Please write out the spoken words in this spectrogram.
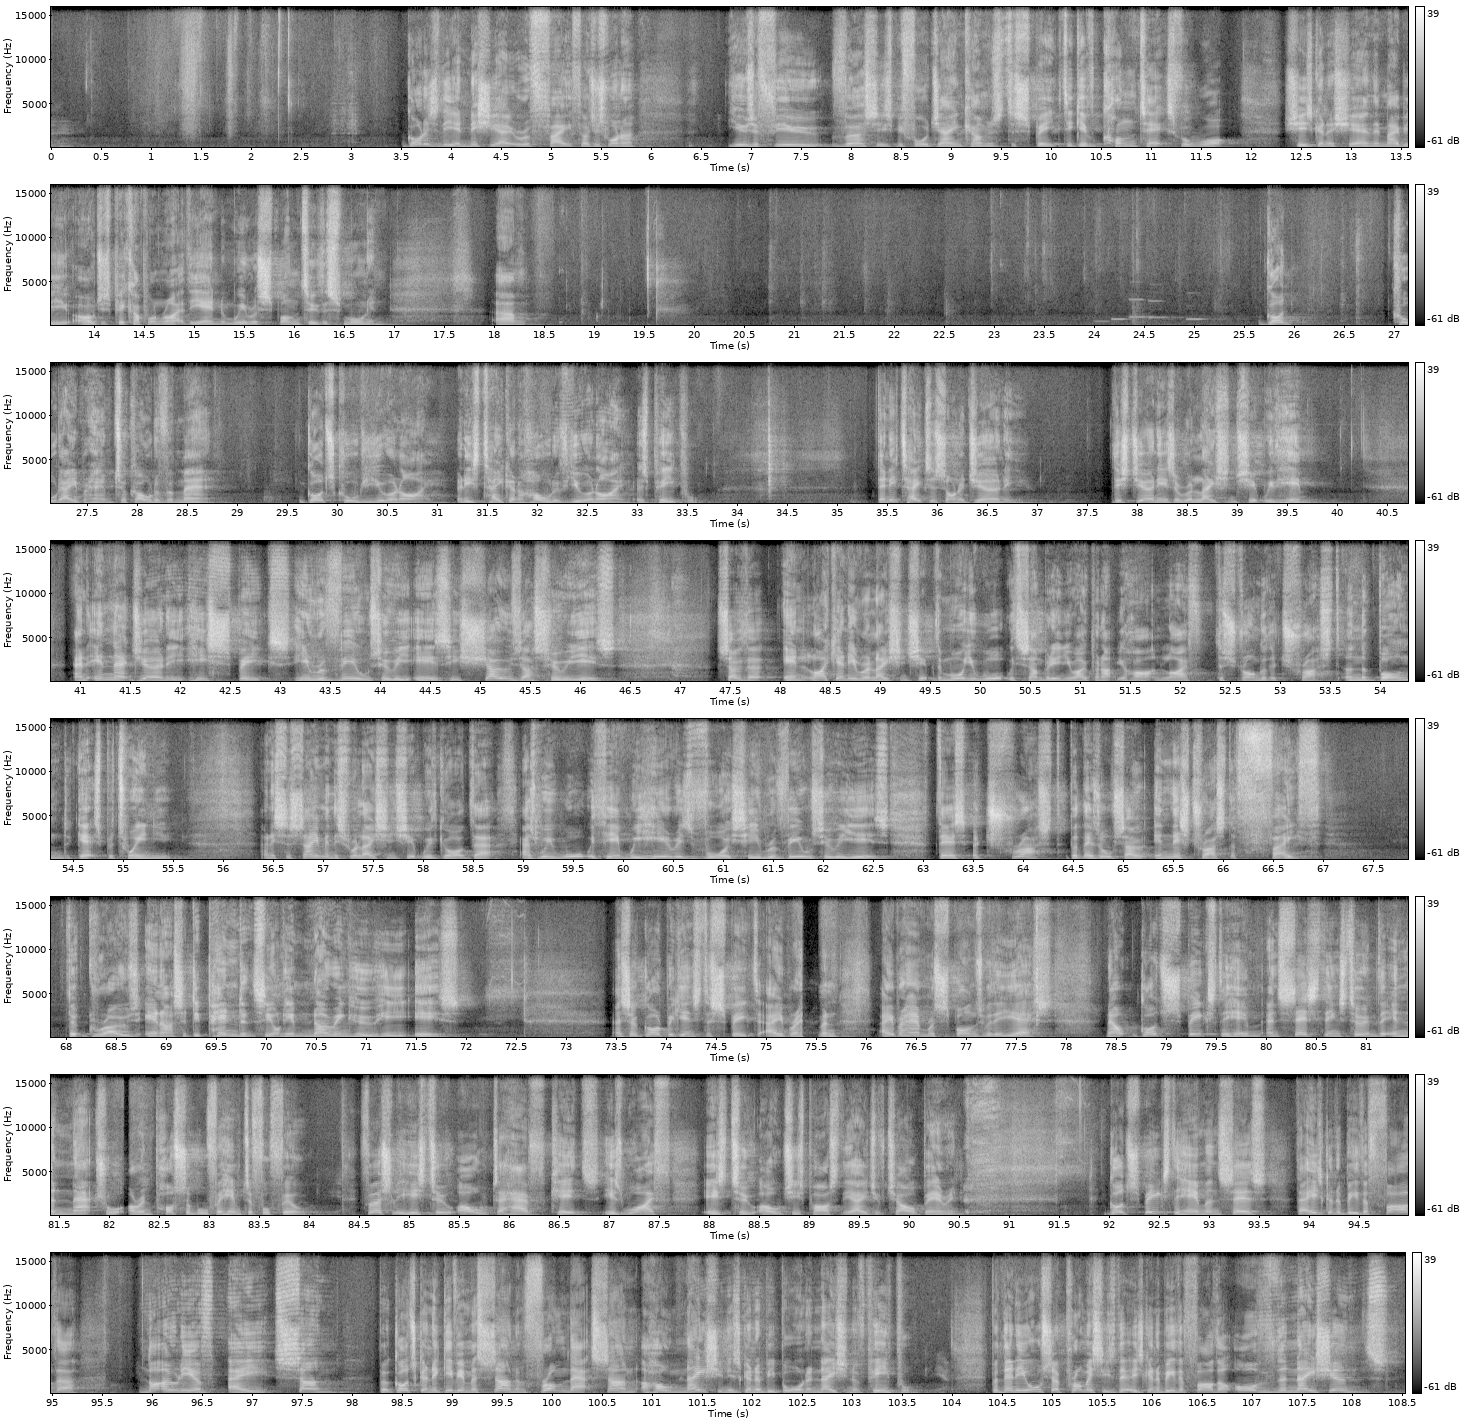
God is the initiator of faith. I just want to use a few verses before Jane comes to speak to give context for what she's going to share, and then maybe I'll just pick up on right at the end and we respond to this morning. Um, God called Abraham, took hold of a man. God's called you and I, and He's taken hold of you and I as people. Then He takes us on a journey. This journey is a relationship with Him. And in that journey, He speaks, He reveals who He is, He shows us who He is. So that in like any relationship, the more you walk with somebody and you open up your heart and life, the stronger the trust and the bond gets between you. And it's the same in this relationship with God that as we walk with Him, we hear His voice, He reveals who He is. There's a trust, but there's also in this trust a faith that grows in us, a dependency on Him, knowing who He is. And so God begins to speak to Abraham, and Abraham responds with a yes. Now, God speaks to him and says things to him that in the natural are impossible for him to fulfill. Firstly, he's too old to have kids. His wife is too old. She's past the age of childbearing. God speaks to him and says that he's going to be the father not only of a son, but God's going to give him a son. And from that son, a whole nation is going to be born, a nation of people. But then he also promises that he's going to be the father of the nations.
